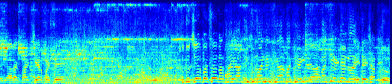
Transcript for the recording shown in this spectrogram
এই যে আরেক ভাই চেয়ার পাইছে শুধু চেয়ার পাইছেন আর ভাই আর কিছু পাই নাই চেয়ার পাইছি এইটাই যা পাইছি এইটাই লই। এইটাই সার্থক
